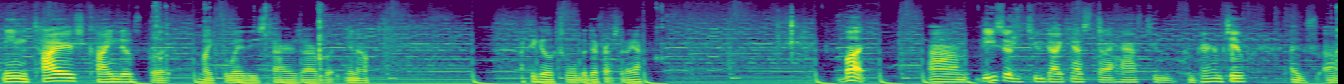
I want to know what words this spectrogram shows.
I mean, the tires kind of, but like the way these tires are, but you know. Think it looks a little bit different, so yeah. But, um, these are the two diecasts that I have to compare him to. I've uh,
